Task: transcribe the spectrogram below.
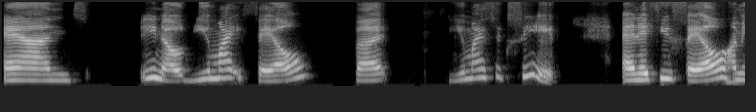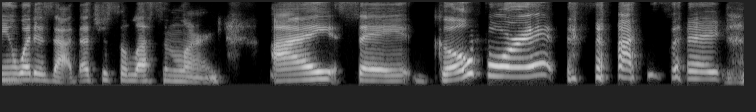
And, you know, you might fail, but you might succeed. And if you fail, I mean, mm-hmm. what is that? That's just a lesson learned. I say, go for it. I say, do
